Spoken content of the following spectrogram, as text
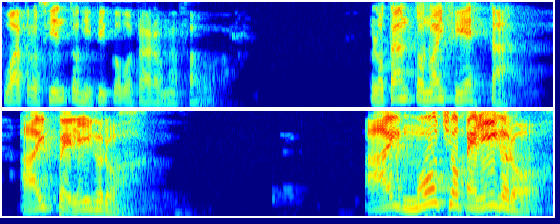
400 y pico votaron a favor. Por lo tanto, no hay fiesta, hay peligro. Hay mucho peligro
